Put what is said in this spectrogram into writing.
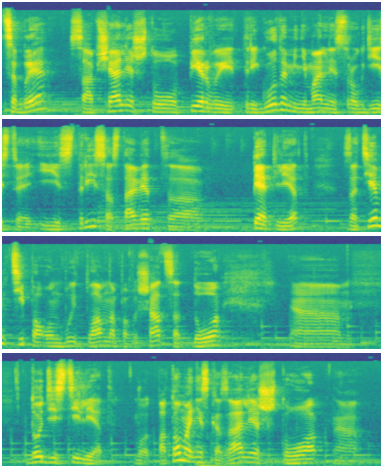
ЦБ сообщали, что первые три года минимальный срок действия ИИС-3 составит э, 5 лет, затем типа он будет плавно повышаться до, э, до 10 лет. Вот. Потом они сказали, что э,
